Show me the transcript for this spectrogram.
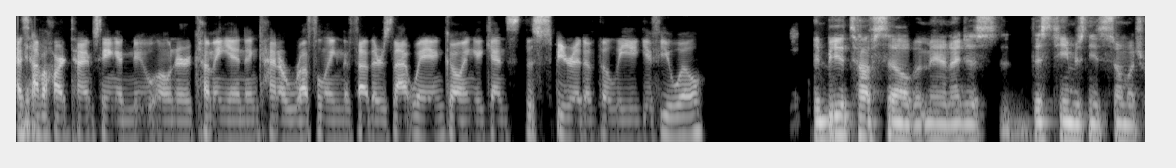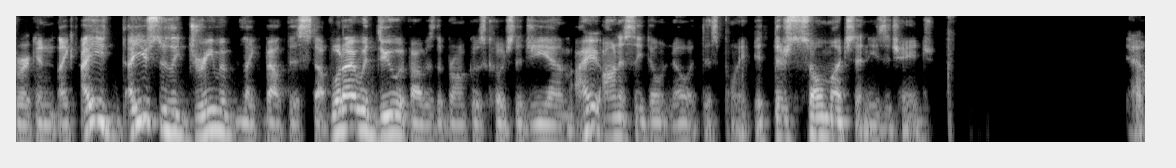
I just have a hard time seeing a new owner coming in and kind of ruffling the feathers that way and going against the spirit of the league, if you will. It'd be a tough sell, but man, I just this team just needs so much work. And like I I used to like dream of like about this stuff. What I would do if I was the Broncos coach, the GM. I honestly don't know at this point. It, there's so much that needs to change. Yeah.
